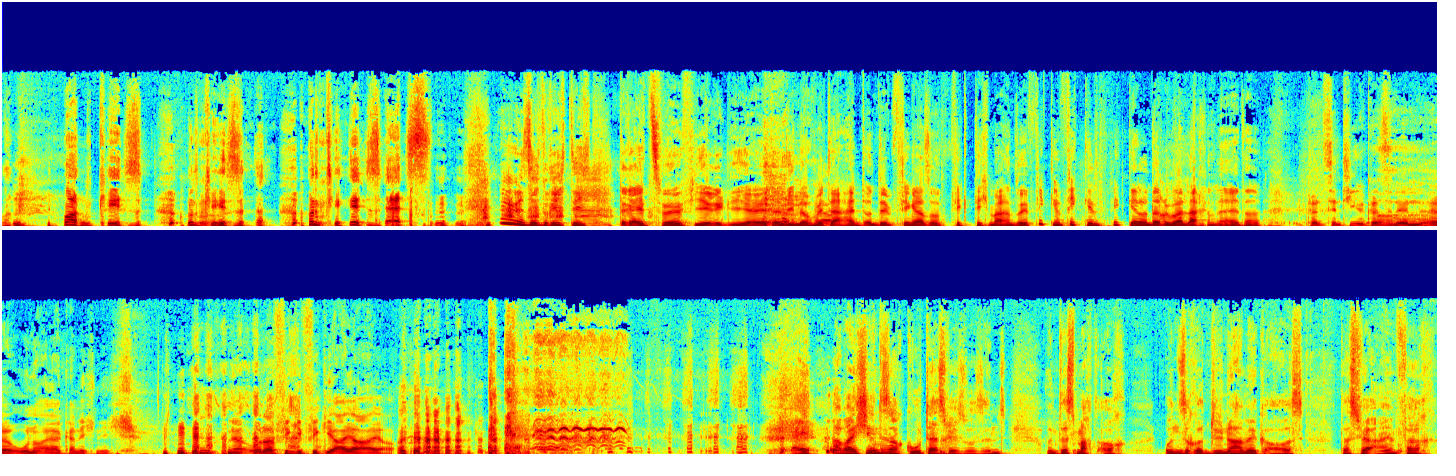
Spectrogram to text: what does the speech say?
und, und Käse, und Käse, und Käse essen. Wir sind richtig drei Zwölfjährige hier, Alter, die noch mit der Hand und dem Finger so ein Fick dich machen. So ficken, ficken, ficken und darüber lachen, Alter. Könntest den Titel, könntest du den äh, ohne Eier kann ich nicht. ja, oder Ficky Ficky Eier Eier. Ey, aber ich finde es auch gut, dass wir so sind. Und das macht auch unsere Dynamik aus, dass wir einfach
